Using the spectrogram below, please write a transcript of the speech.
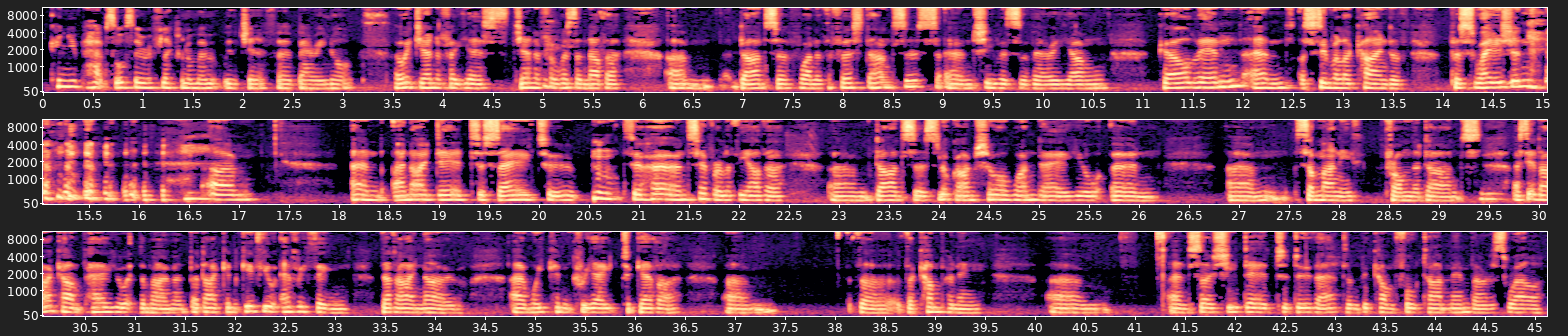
Can you perhaps also reflect on a moment with Jennifer Barry Knox? Oh, Jennifer, yes. Jennifer was another um, dancer, one of the first dancers, and she was a very young girl then, and a similar kind of persuasion. um, and and I dared to say to to her and several of the other um, dancers, look, I'm sure one day you'll earn um, some money from the dance. I said, I can't pay you at the moment, but I can give you everything that I know, and we can create together um, the the company. Um, and so she dared to do that and become full time member as well.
